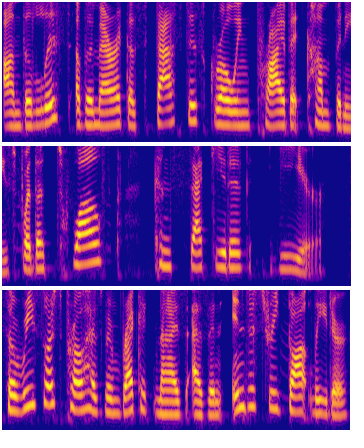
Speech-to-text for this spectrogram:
on the list of America's fastest growing private companies for the 12th consecutive year. So, Resource Pro has been recognized as an industry thought leader,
